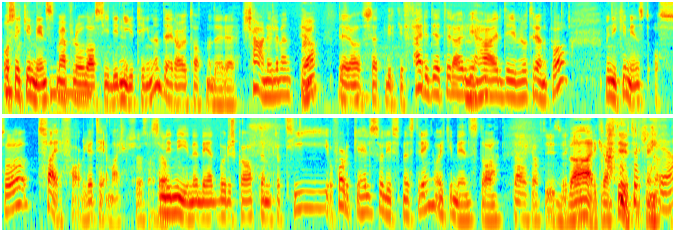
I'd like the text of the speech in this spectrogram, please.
Og så ikke minst må jeg få lov å si de nye tingene. Dere har jo tatt med dere kjerneelementene. Ja. Dere har sett hvilke ferdigheter er vi her driver og trener på. Men ikke minst også tverrfaglige temaer. Selvsagt, Som ja. de nye med medborgerskap, demokrati og folkehelse og livsmestring. Og ikke minst da Bærekraftig utvikling. bærekraftig utvikling. Ja.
